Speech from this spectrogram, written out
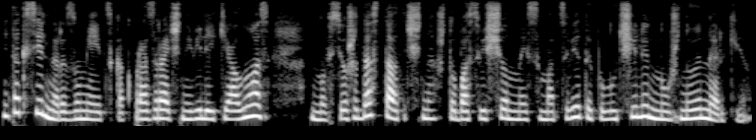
Не так сильно, разумеется, как прозрачный великий алмаз, но все же достаточно, чтобы освещенные самоцветы получили нужную энергию.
